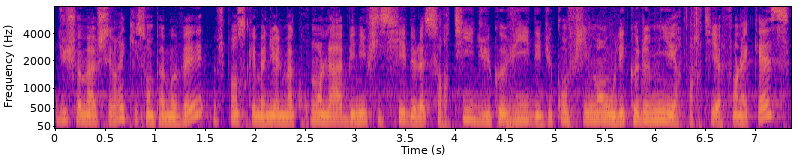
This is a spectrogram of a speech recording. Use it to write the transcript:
du chômage, c'est vrai qu'ils sont pas mauvais. Je pense qu'Emmanuel Macron l'a bénéficié de la sortie du Covid et du confinement où l'économie est repartie à fond la caisse.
